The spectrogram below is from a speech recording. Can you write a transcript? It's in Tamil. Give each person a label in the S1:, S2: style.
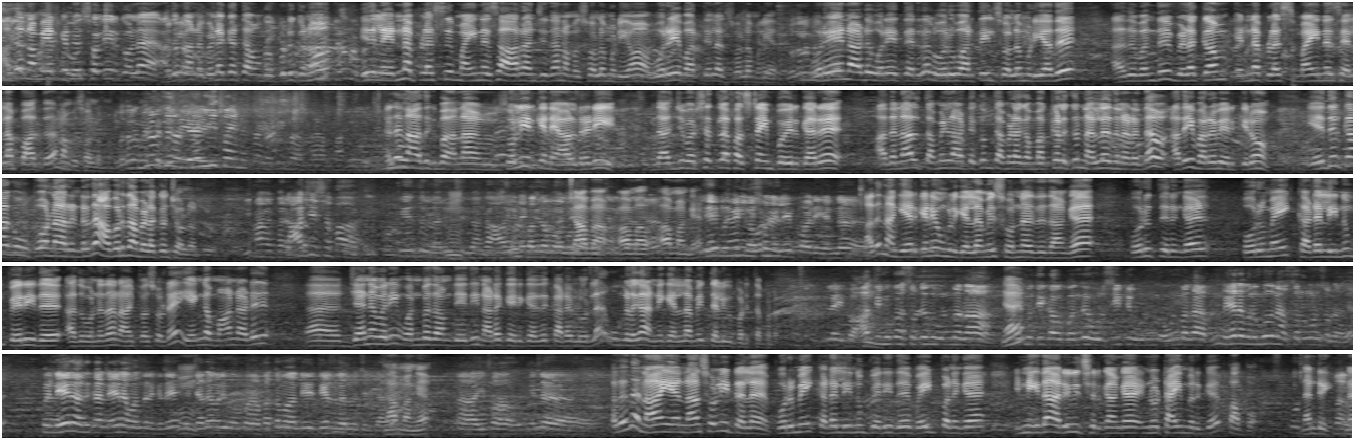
S1: அதை நம்ம ஏற்கனவே சொல்லியிருக்கோம்ல. அதுக்கான விளக்கத்தை அவங்க கொடுக்கணும். இதில் என்ன ப்ளஸ் மைனஸ் ஆராய்ஞ்சு தான் நம்ம சொல்ல முடியும். ஒரே வார்த்தையில் அது சொல்ல முடியாது. ஒரே நாடு ஒரே தேர்தல் ஒரு வார்த்தையில் சொல்ல முடியாது. அது வந்து விளக்கம் என்ன ப்ளஸ் மைனஸ் எல்லாம் பார்த்து தான் நம்ம சொல்ல முடியும். அதான் நான் அதுக்கு ப- நான் சொல்லியிருக்கேனே ஆல்ரெடி இந்த அஞ்சு வருஷத்தில் ஃபஸ்ட் டைம் போயிருக்காரு. அதனால் தமிழ்நாட்டுக்கும் தமிழக மக்களுக்கும் நல்லது நடந்தால் அதை வரவேற்கிறோம். எதற்காக போனாருன்றதை அவர் தான் விளக்கம் சொல்லணும். ஆமாம் ஆமாம் ஆமாங்க. அது நாங்கள் ஏற்கனவே உங்களுக்கு எல்லாமே சொன்னது தாங்க பொறுத்திருங்கள் பொறுமை கடலினும் பெரிது. அது ஒன்று தான் நான் இப்போ சொல்கிறேன் எங்கள் மாநாடு ஜனவரி ஒன்பதாம் தேதி நடக்க இருக்கிறது கடலூரில். உங்களுக்கு அன்றைக்கி எல்லாமே தெளிவுபடுத்தப்படும்.
S2: இல்ல இப்போ அதிமுக சொல்றது உண்மைதான்? தேமுதிகவுக்கு வந்து ஒரு சீட்டு உண்மை- உண்மைதான் அப்படின்னு நேரம் வரும்போது நான் சொல்லுவேன்னு சொன்னாங்க. இப்போ நேரம் அதுக்கான நேரம் வந்திருக்குது. ஜனவரி பத்தொன்பதாம் தேதி தேர்தல் அறிவிச்சிருக்காங்க.
S1: ஆமாங்க.
S2: இப்போ என்ன?
S1: அதாவது நான் ஏன் நான் சொல்லிட்டேன்ல பொறுமை கடலினும் பெரிது வெயிட் பண்ணுங்கள் இன்றைக்கி தான் அறிவிச்சிருக்காங்க. இன்னும் டைம் இருக்குது பார்ப்போம். நன்றி நன்றி.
